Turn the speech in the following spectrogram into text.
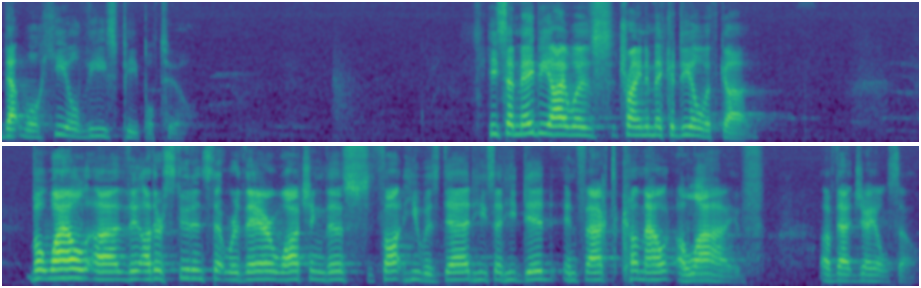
that will heal these people too. He said, Maybe I was trying to make a deal with God. But while uh, the other students that were there watching this thought he was dead, he said he did, in fact, come out alive of that jail cell.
